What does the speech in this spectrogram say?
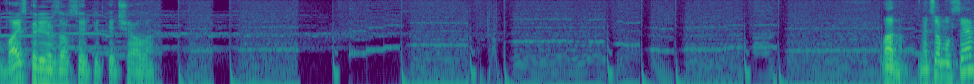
Вай, скоріш за все, підкачала. Ладно, на цьому все.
